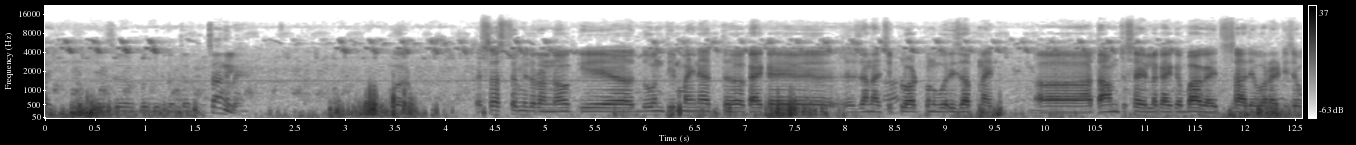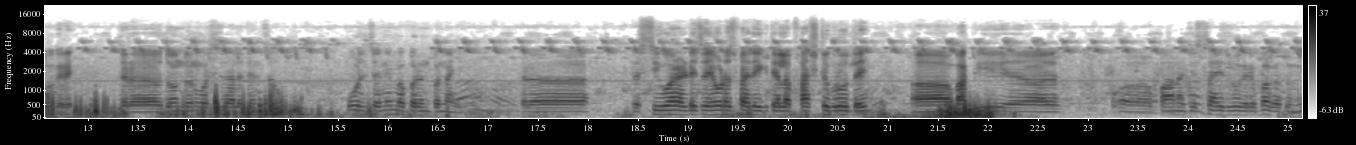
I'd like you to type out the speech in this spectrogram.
हे जर बघितलं तर चांगलं आहे. बरं. कसं असतं मित्रांनो की अं, दोन तीन महिन्यात अं, काय काय जणांचे प्लॉट पण वरी जात नाहीत. अं, आता आमच्या साईडला काय काय बाग आहेत साध्या व्हरायटीच्या वगैरे. तर दोन दोन वर्ष झालं त्यांचं पोलच्या निम्म्यापर्यंत पण नाही. तर तर एवढाच फायदा आहे की त्याला फास्ट ग्रोथ आहे. बाकी पानाची साईज वगैरे बघा तुम्ही.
